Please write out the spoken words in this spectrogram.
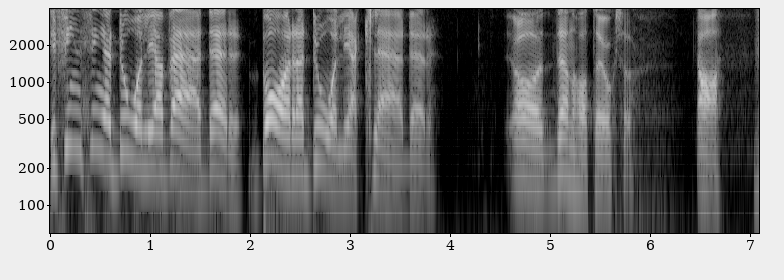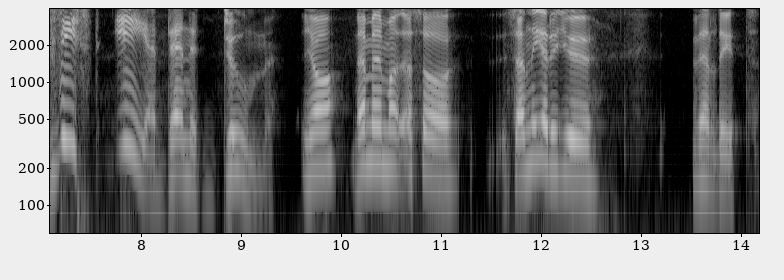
Det finns inga dåliga väder, bara dåliga kläder. Ja, den hatar jag också. Ja, visst är den dum? Ja, nej men man, alltså, sen är det ju väldigt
